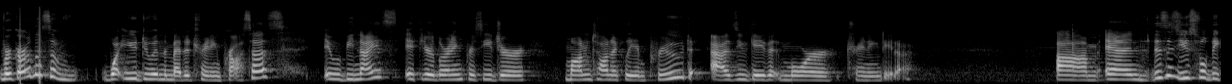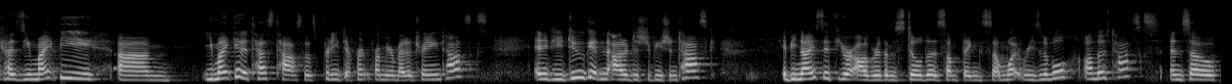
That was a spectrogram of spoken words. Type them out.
regardless of what you do in the meta training process, it would be nice if your learning procedure monotonically improved as you gave it more training data. Um, and this is useful because you might be, um, you might get a test task that's pretty different from your meta training tasks. And if you do get an out of distribution task, it'd be nice if your algorithm still does something somewhat reasonable on those tasks. And so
